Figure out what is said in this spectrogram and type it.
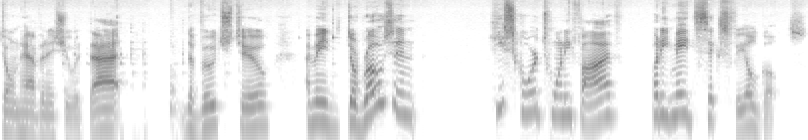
don't have an issue with that. The Vooch too. I mean, DeRozan, he scored twenty five, but he made six field goals.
